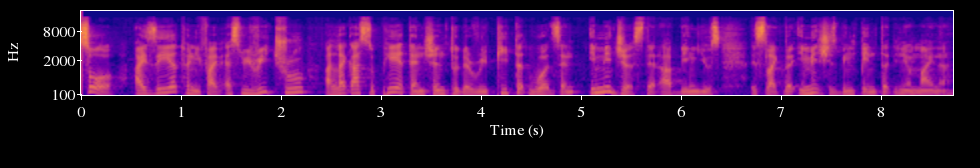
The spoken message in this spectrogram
So, Isaiah 25, as we read through, I'd like us to pay attention to the repeated words and images that are being used. It's like the image is being painted in your mind. Ah,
